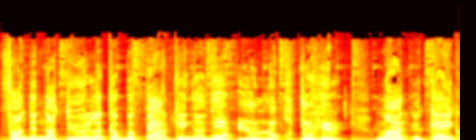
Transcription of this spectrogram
van de natuurlijke beperkingen, but you look to Him. maar u kijkt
